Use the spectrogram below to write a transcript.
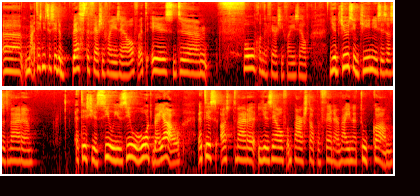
Uh, maar het is niet zozeer de beste versie van jezelf. Het is de volgende versie van jezelf. Je juicy genius is als het ware. Het is je ziel. Je ziel hoort bij jou. Het is als het ware jezelf een paar stappen verder waar je naartoe kan.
